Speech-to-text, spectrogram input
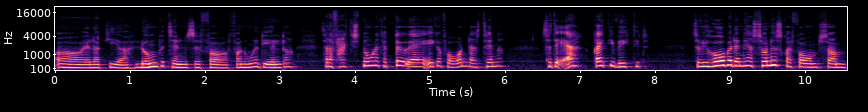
og, eller giver lungebetændelse for, for nogle af de ældre. Så der er faktisk nogen, der kan dø af ikke at få ordnet deres tænder. Så det er rigtig vigtigt. Så vi håber, at den her sundhedsreform, som,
